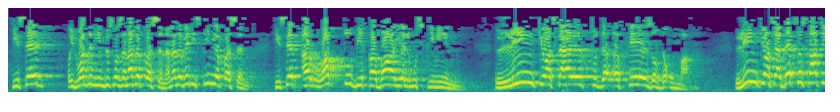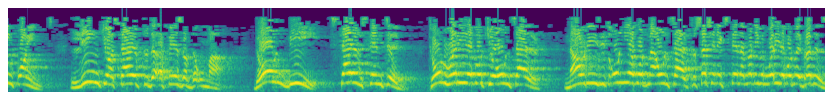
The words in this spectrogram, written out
he said, oh, it wasn't him, this was another person, another very senior person. He said, أَرَّبْتُ بِقَضَايَ الْمُسْلِمِينَ Link yourself to the affairs of the ummah. Link yourself, that's the starting point. Link yourself to the affairs of the ummah. Don't be self-centered. Don't worry about your own self. Nowadays it's only about my own self. To such an extent I'm not even worried about my brothers.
